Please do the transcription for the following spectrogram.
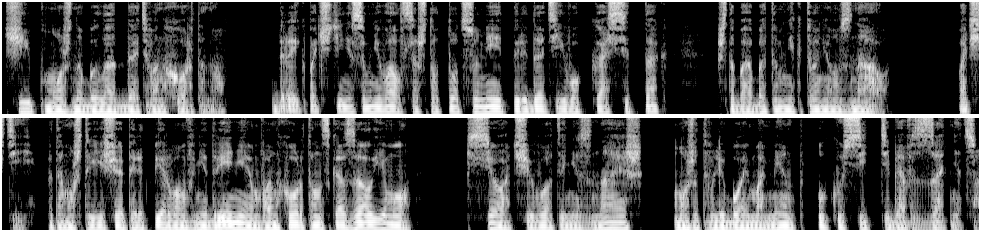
Чип можно было отдать Ван Хортону. Дрейк почти не сомневался, что тот сумеет передать его кассе так, чтобы об этом никто не узнал. Почти, потому что еще перед первым внедрением Ван Хортон сказал ему «Все, чего ты не знаешь, может в любой момент укусить тебя в задницу».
